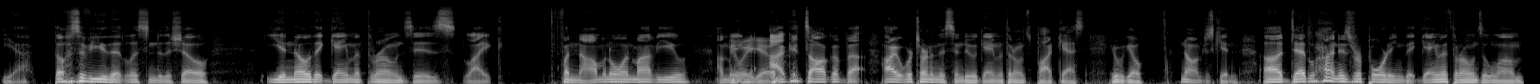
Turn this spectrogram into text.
yeah, those of you that listen to the show, you know that Game of Thrones is like phenomenal in my view. I mean. I could talk about. All right, we're turning this into a Game of Thrones podcast. Here we go. No, I'm just kidding. Uh, Deadline is reporting that Game of Thrones alum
